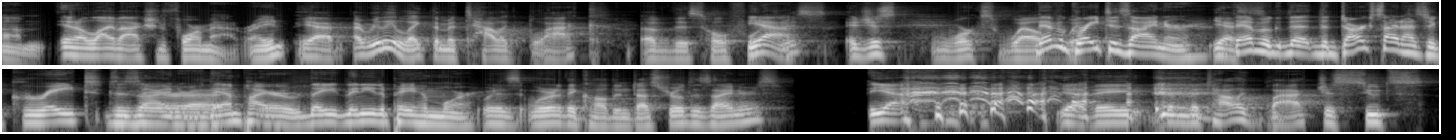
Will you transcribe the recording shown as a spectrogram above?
um, in a live action format, right? Yeah, I really like the metallic black of this whole Yeah. fortress. It just works well. They have a with- great designer. Yes. They have a the, the dark side has a great designer. Uh, the Empire they they need to pay him more. What is what are they called? Industrial designers. Yeah. Yeah, they the metallic black just suits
